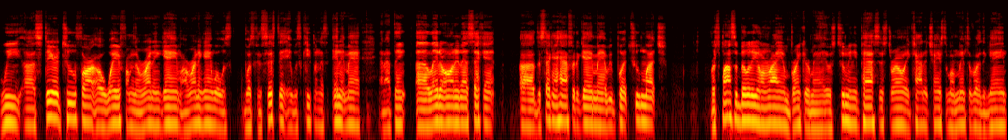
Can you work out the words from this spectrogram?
we uh, steered too far away from the running game. Our running game was was consistent. It was keeping us in it, man. And I think uh, later on in that second, uh, the second half of the game, man, we put too much responsibility on Ryan Brinker, man. It was too many passes thrown. It kind of changed the momentum of the game.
